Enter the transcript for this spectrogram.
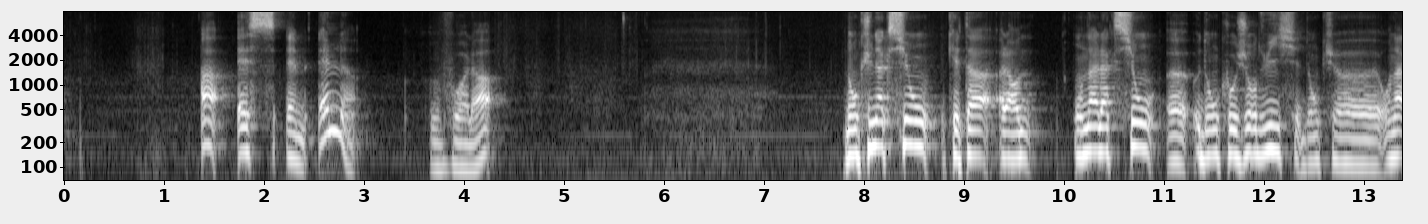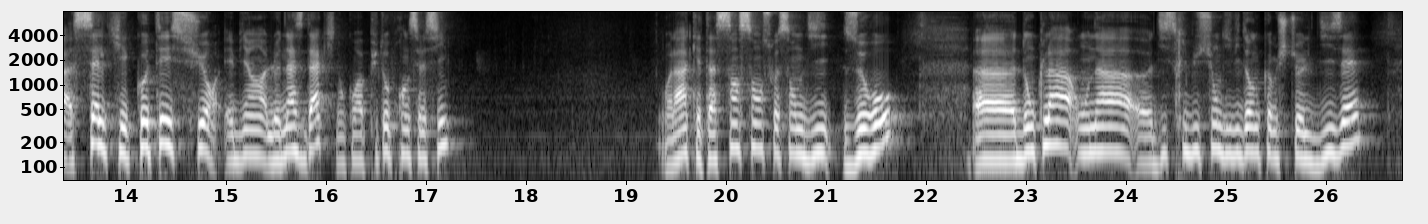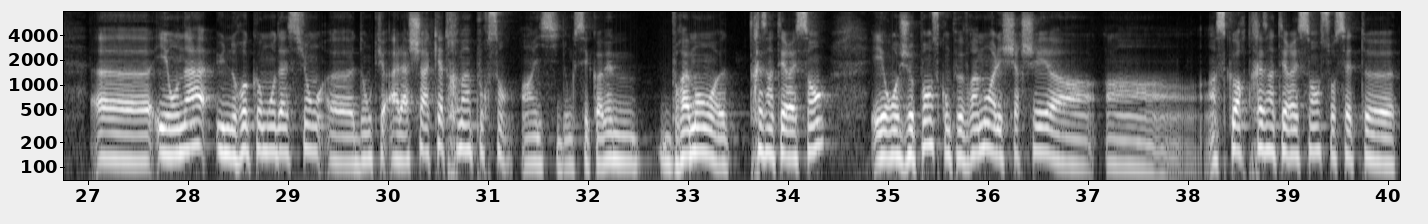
ASML. Voilà. Donc une action qui est à... on a l'action euh, donc aujourd'hui, euh, on a celle qui est cotée sur eh le Nasdaq, donc on va plutôt prendre celle-ci. Voilà, qui est à 570 euros. Euh, donc là, on a distribution dividende comme je te le disais. Et on a une recommandation donc à l'achat 80% hein, ici. Donc c'est quand même vraiment très intéressant. Et je pense qu'on peut vraiment aller chercher un, score très intéressant sur cette, euh,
